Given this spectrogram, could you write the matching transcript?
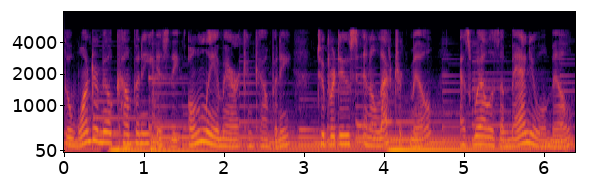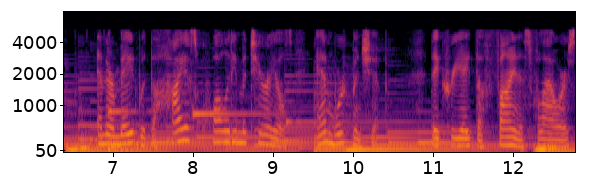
The Wonder Mill Company is the only American company to produce an electric mill as well as a manual mill, and they're made with the highest quality materials and workmanship. They create the finest flours,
